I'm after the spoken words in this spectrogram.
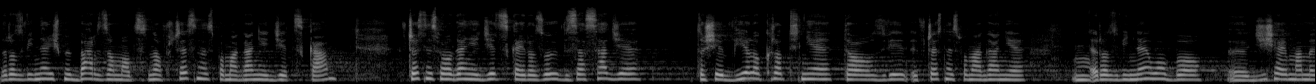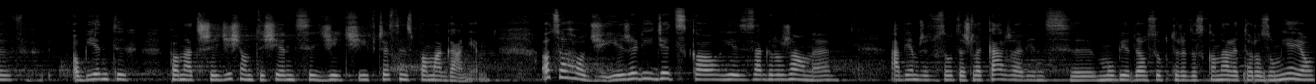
rozwinęliśmy bardzo mocno wczesne wspomaganie dziecka. Wczesne wspomaganie dziecka i rozwoju w zasadzie to się wielokrotnie to wczesne wspomaganie mm, rozwinęło, bo y, dzisiaj mamy objętych ponad 60 tysięcy dzieci wczesnym wspomaganiem. O co chodzi? Jeżeli dziecko jest zagrożone a wiem, że tu są też lekarze, więc y, mówię do osób, które doskonale to rozumieją,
